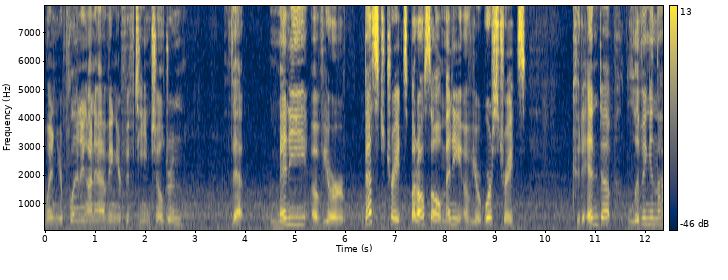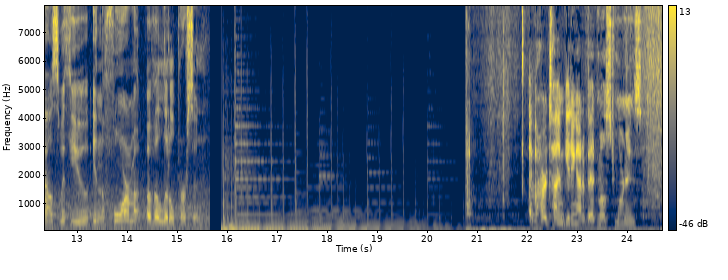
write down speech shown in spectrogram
when you're planning on having your 15 children that many of your best traits, but also many of your worst traits, could end up living in the house with you in the form of a little person. I have a hard time getting out of bed most mornings.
